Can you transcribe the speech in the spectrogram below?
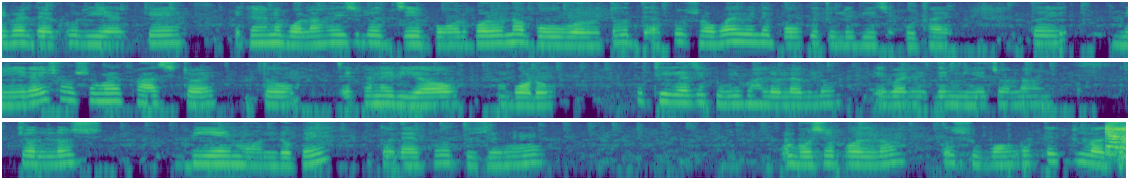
এবার দেখো রিয়াকে এখানে বলা হয়েছিল যে বর বড় না বউ বড়। তো দেখো, সবাই মিলে বউকে তুলে দিয়েছে কোথায়? তো মেয়েরাই সবসময় ফার্স্ট হয়। তো এখানে রিয়াও বড়। তো ঠিক আছে, খুবই ভালো লাগল। এবার এদের নিয়ে চলাম, চলল বিয়ের মণ্ডপে। তো দেখো, দুজনে বসে পড়ল। তো শুভঙ্কর তো একটু লজ্জা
